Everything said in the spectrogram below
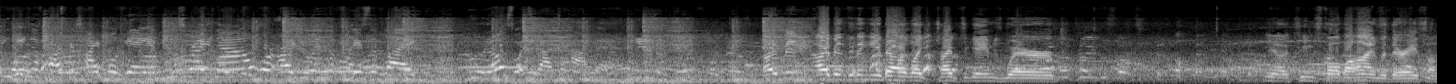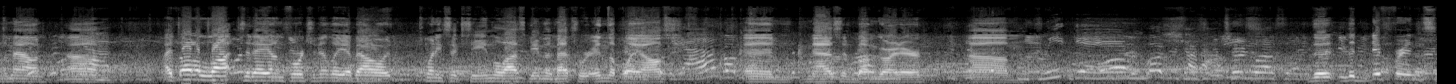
thinking of archetypal games right now, or are you in the place of like, who knows what's about to happen? I've been I've been thinking about like types of games where you know teams fall behind with their ace on the mound. Um, I thought a lot today, unfortunately, about 2016, the last game the Mets were in the playoffs, Yeah. and Madison Bumgarner. Um, Complete game shutout. the the difference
